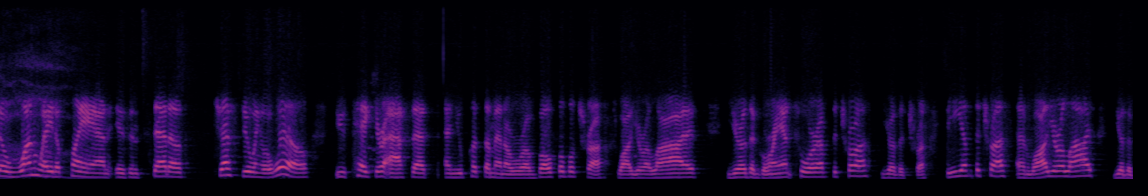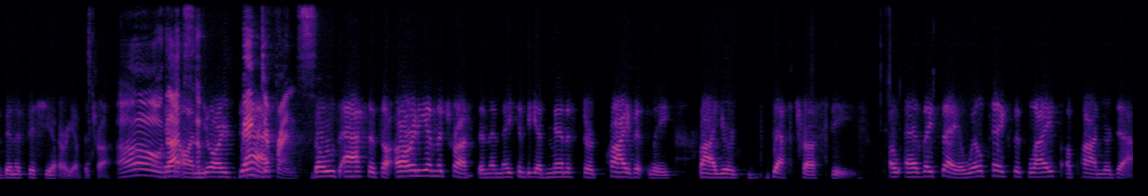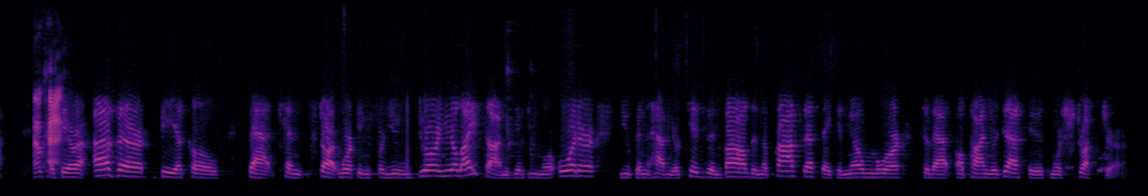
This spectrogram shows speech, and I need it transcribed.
So one way to plan is instead of just doing a will, you take your assets and you put them in a revocable trust while you're alive you're the grantor of the trust, you're the trustee of the trust, and while you're alive, you're the beneficiary of the trust. Oh, then that's on a your big death, difference. Those assets are already in the trust, and then they can be administered privately by your death trustees. Oh, as they say, a will takes its life upon your death. Okay. But there are other vehicles that can start working for you during your lifetime. It gives you more order. You can have your kids involved in the process. They can know more so that upon your death, there's more structure.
